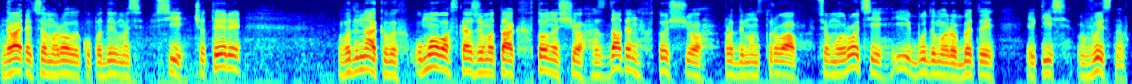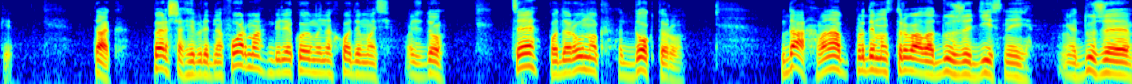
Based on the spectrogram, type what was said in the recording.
Давайте в цьому ролику подивимось всі 4 в одинакових умовах, скажімо так, хто на що здатен, хто що продемонстрував в цьому році, і будемо робити якісь висновки. Так, перша гібридна форма, біля якої ми знаходимося, ось до. Це подарунок доктору. Да, вона продемонструвала дуже дійсний, дуже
